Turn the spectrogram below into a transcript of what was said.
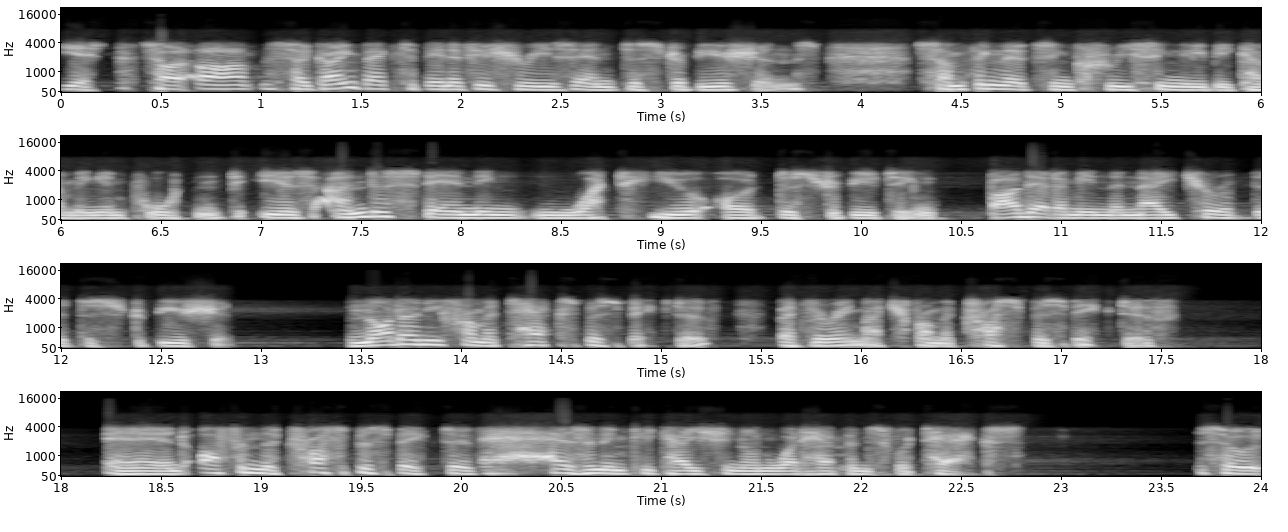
Yes. So, um, so going back to beneficiaries and distributions, something that's increasingly becoming important is understanding what you are distributing. By that, I mean the nature of the distribution not only from a tax perspective, but very much from a trust perspective. And often the trust perspective has an implication on what happens for tax. So,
